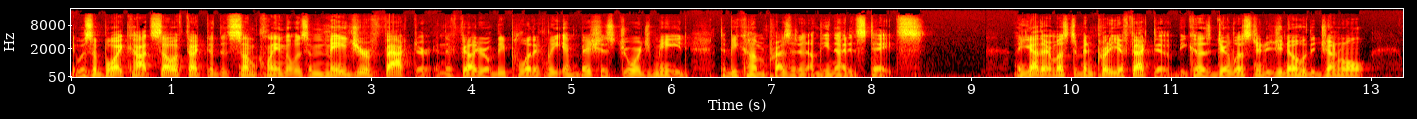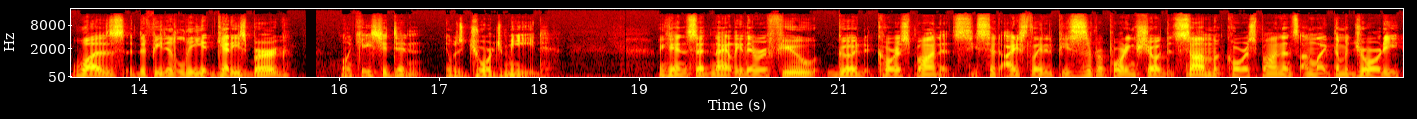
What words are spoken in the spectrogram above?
It was a boycott so effective that some claim it was a major factor in the failure of the politically ambitious George Meade to become President of the United States. I gather it must have been pretty effective because, dear listener, did you know who the general was that defeated Lee at Gettysburg? Well, in case you didn't, it was George Meade. Again, said Knightley, there were few good correspondents. He said isolated pieces of reporting showed that some correspondents, unlike the majority,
